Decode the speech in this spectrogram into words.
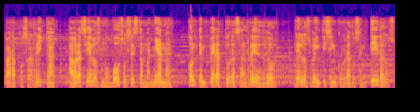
Para Poza Rica habrá cielos nubosos esta mañana con temperaturas alrededor de los 25 grados centígrados.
